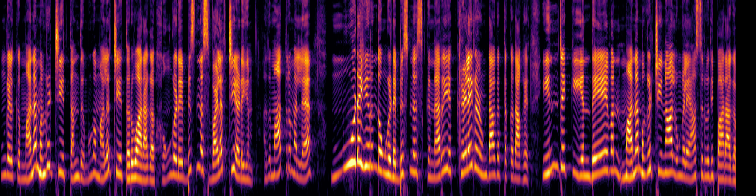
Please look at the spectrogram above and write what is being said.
உங்களுக்கு மன மகிழ்ச்சியை தந்து முக மலர்ச்சியை தருவாராக. உங்களுடைய பிஸ்னஸ் வளர்ச்சி அடையும். அது மாத்திரமல்ல மூட இருந்த உங்களுடைய பிஸ்னஸ்க்கு நிறைய கிளைகள் உண்டாகத்தக்கதாக. இன்றைக்கு என் தேவன் மன மகிழ்ச்சியினால் உங்களை ஆசிர்வதிப்பாராக.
